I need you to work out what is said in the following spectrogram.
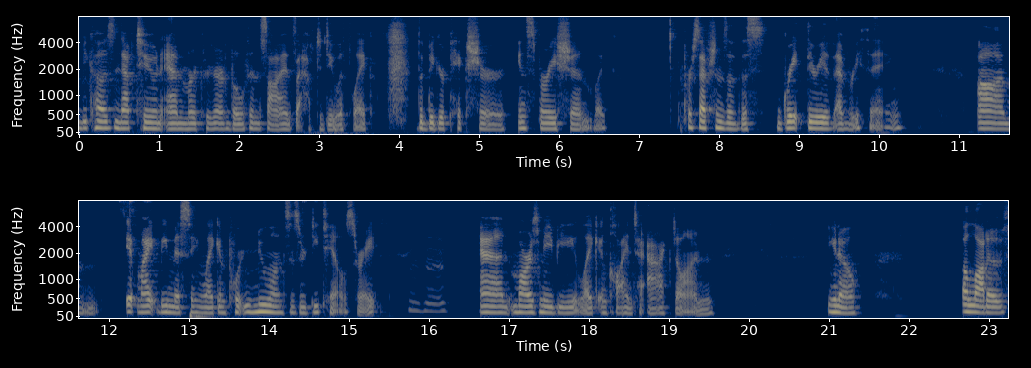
because Neptune and Mercury are both in signs that have to do with like the bigger picture, inspiration, like perceptions of this great theory of everything. Um it might be missing like important nuances or details, right? Mm-hmm. And Mars may be like inclined to act on, you know, a lot of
